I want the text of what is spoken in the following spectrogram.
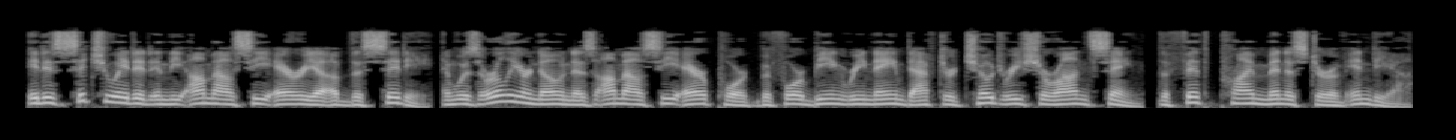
It is situated in the Amausi area of the city, and was earlier known as Amausi Airport before being renamed after Chaudhry Charan Singh, the fifth Prime Minister of India.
